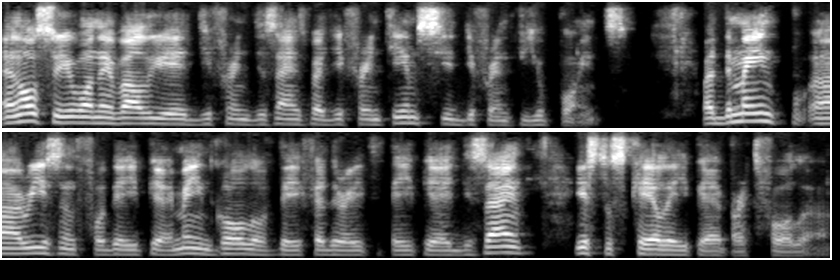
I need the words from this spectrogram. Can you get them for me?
And also you want to evaluate different designs by different teams, see different viewpoints. But the main uh, reason for the API, main goal of the federated API design is to scale API portfolio.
